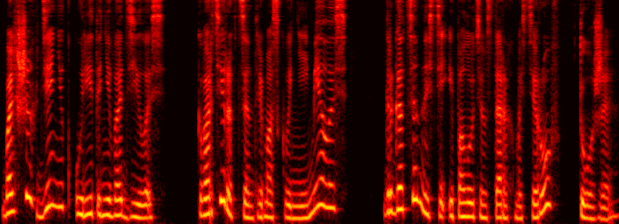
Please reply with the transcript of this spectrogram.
Больших денег у Риты не водилось, квартиры в центре Москвы не имелось, драгоценностей и полотен старых мастеров тоже.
